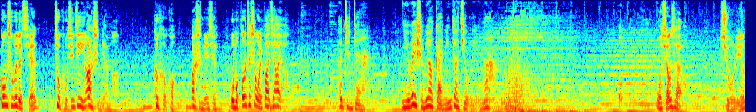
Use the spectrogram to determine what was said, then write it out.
光是为了钱，就苦心经营二十年吗？更何况二十年前我们方家尚未发家呀。呃，珍珍，你为什么要改名叫九灵啊？哦，我想起来了，九灵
